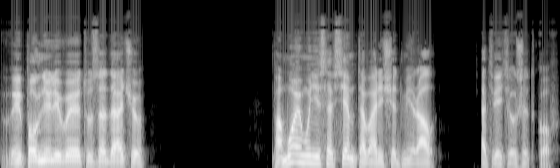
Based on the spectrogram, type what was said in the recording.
Выполнили вы эту задачу? По-моему, не совсем, товарищ адмирал, ответил Житков.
